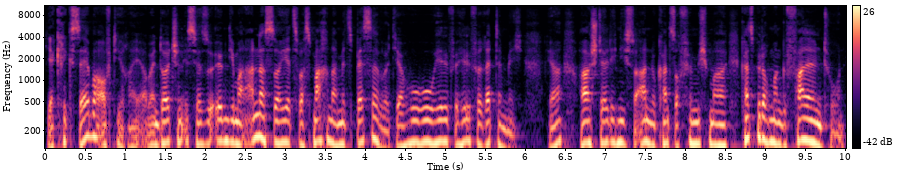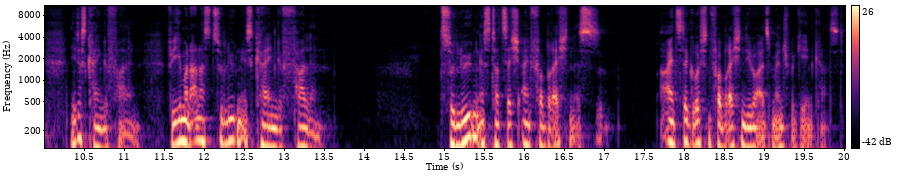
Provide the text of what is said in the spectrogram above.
Ja, kriegst selber auf die Reihe. Aber in Deutschland ist ja so, irgendjemand anders soll jetzt was machen, damit es besser wird. Ja, hoho, Hilfe, Hilfe, rette mich. Ja, ah, stell dich nicht so an, du kannst doch für mich mal, kannst mir doch mal einen Gefallen tun. Nee, das ist kein Gefallen. Für jemand anders zu lügen ist kein Gefallen. Zu lügen ist tatsächlich ein Verbrechen, ist eins der größten Verbrechen, die du als Mensch begehen kannst.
